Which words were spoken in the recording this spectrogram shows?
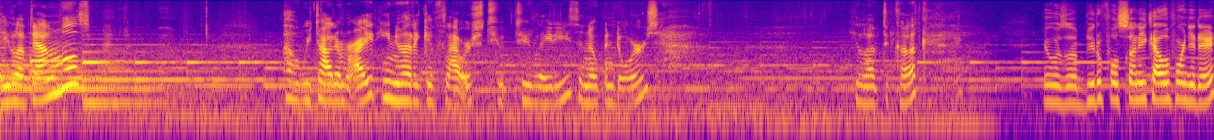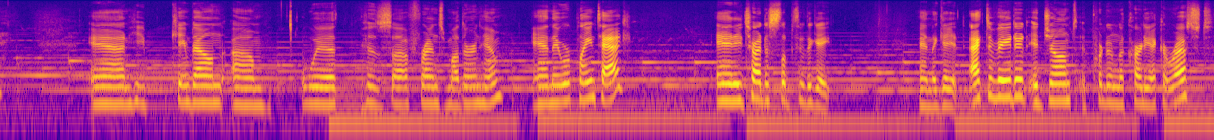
He loved animals. Oh, we taught him right. He knew how to give flowers to, to ladies and open doors. He loved to cook. It was a beautiful sunny California day and he came down um, with his uh, friend's mother and him and they were playing tag and he tried to slip through the gate. And the gate activated, it jumped, it put him in a cardiac arrest.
